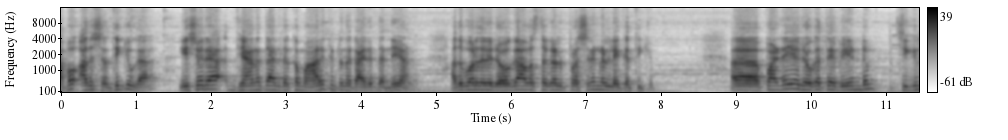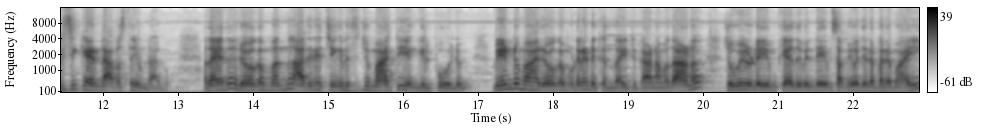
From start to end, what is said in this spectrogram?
അപ്പോൾ അത് ശ്രദ്ധിക്കുക. ഈശ്വര ധ്യാനത്താൽ ഇതൊക്കെ മാറിക്കിട്ടുന്ന കാര്യം തന്നെയാണ്. അതുപോലെ തന്നെ രോഗാവസ്ഥകൾ പ്രശ്നങ്ങളിലേക്ക് എത്തിക്കും പഴയ രോഗത്തെ വീണ്ടും ചികിത്സിക്കേണ്ട അവസ്ഥയുണ്ടാകും. അതായത് രോഗം വന്ന് അതിനെ ചികിത്സിച്ച് മാറ്റിയെങ്കിൽ പോലും വീണ്ടും ആ രോഗം ഉടലെടുക്കുന്നതായിട്ട് കാണാം. അതാണ് ചൊവ്വയുടെയും കേതുവിന്റെയും സംയോജന ഫലമായി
